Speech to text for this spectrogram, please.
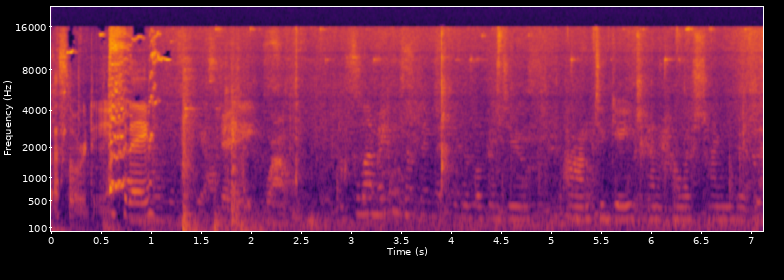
that's what we're doing today. Wow. So that might be something that you could look into um, to gauge kind of how much time you guys have.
